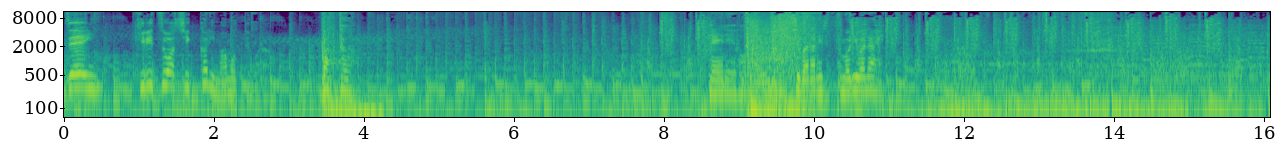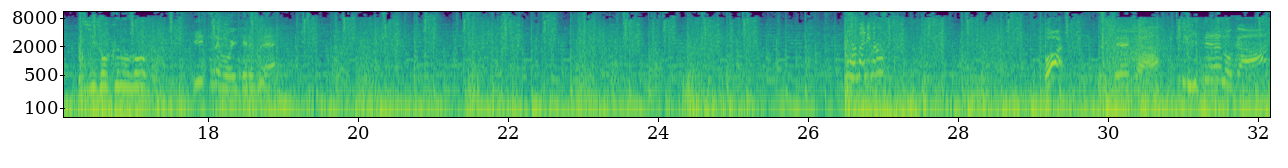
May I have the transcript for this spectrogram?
全員規律はしっかり守ってもらう。バッタ命令を縛られるつもりはない。地獄の豪華。いつでも行けるぜ。か痛えのか？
